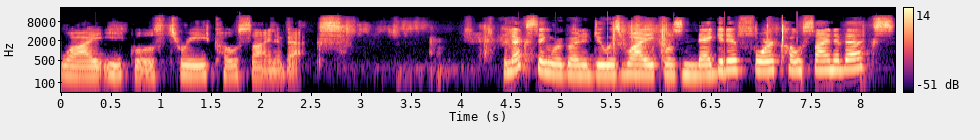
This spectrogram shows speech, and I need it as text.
y equals 3 cosine of x. The next thing we're going to do is y equals negative 4 cosine of x.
